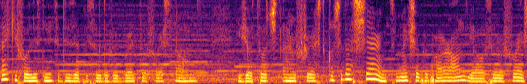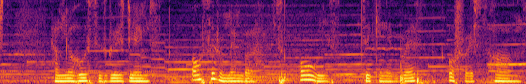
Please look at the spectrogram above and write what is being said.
Thank you for listening to this episode of A Breath of Fresh Psalms. If you're touched and refreshed, consider sharing to make sure people around you are also refreshed. I'm your host, is Grace James. Also remember to always take in a breath of fresh psalms.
